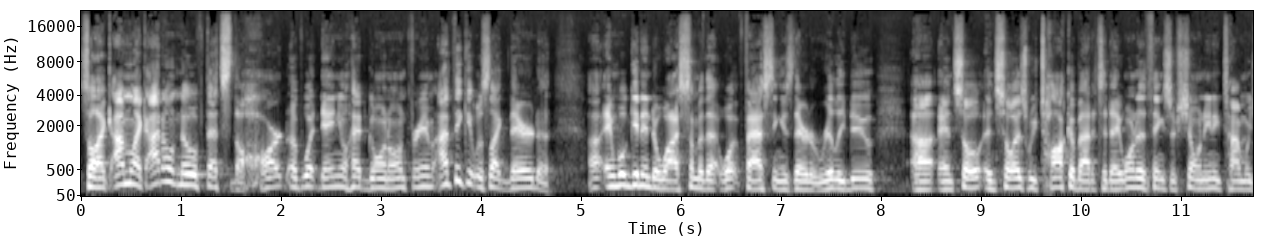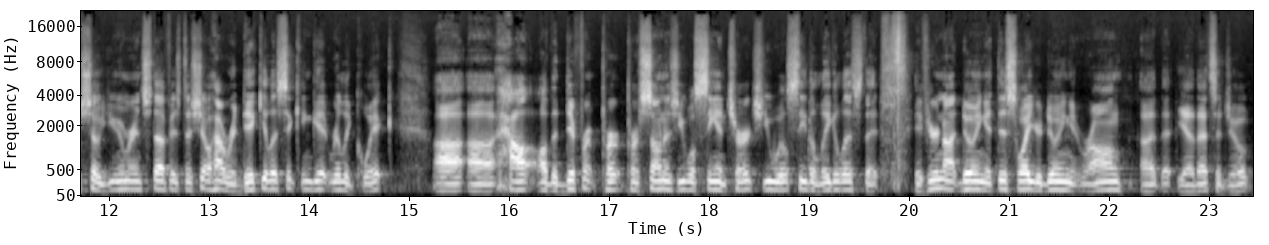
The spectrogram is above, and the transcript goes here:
So like I'm like I don't know if that's the heart of what Daniel had going on for him. I think it was like there to uh, and we'll get into why some of that, what fasting is there to really do. Uh, and so, and so as we talk about it today, one of the things of showing anytime we show humor and stuff is to show how ridiculous it can get really quick. Uh, uh how all the different per- personas you will see in church, you will see the legalist that if you're not doing it this way, you're doing it wrong. Uh, yeah, that's a joke.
